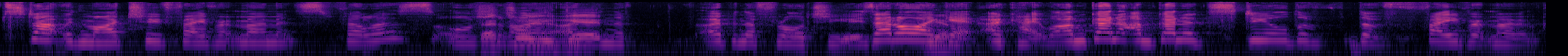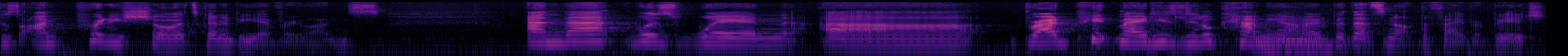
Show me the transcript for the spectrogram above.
start with my two favourite moments, fellas, or That's should all I you open get? the open the floor to you. Is that all I Yep. get? Okay. Well, I'm gonna I'm gonna steal the the favorite moment because I'm pretty sure it's going to be everyone's, and that was when uh, Brad Pitt made his little cameo, Mm-hmm. but that's not the favorite bit.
